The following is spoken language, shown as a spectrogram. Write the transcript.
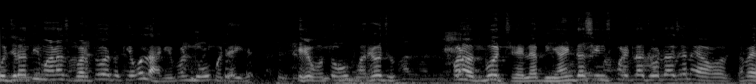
ગુજરાતી માણસ ફરતો હોય તો કેવો લાગે? પણ બહુ મજા આવી છે એવો તો હું ફર્યો છું. પણ અદ્ભુત છે. એટલે બિહાઇન્ડ ધ સીન્સ પણ એટલા જોરદાર છે ને. તમે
